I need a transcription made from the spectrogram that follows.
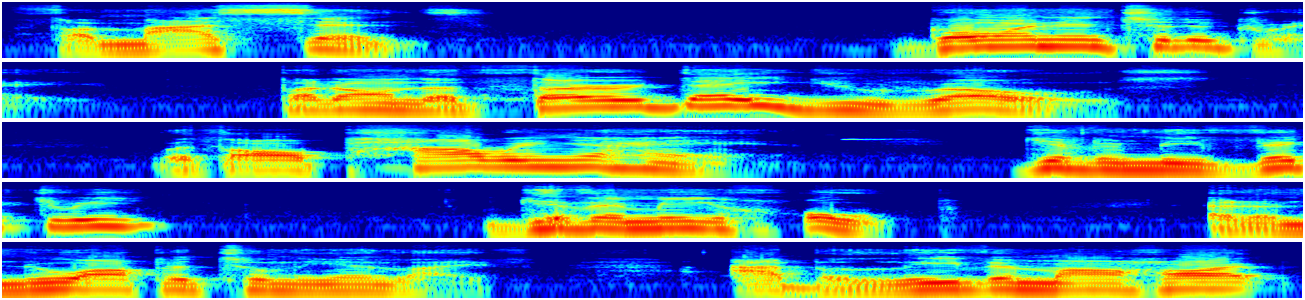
for my sins, going into the grave. But on the third day, you rose with all power in your hand, giving me victory, giving me hope, and a new opportunity in life. I believe in my heart.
